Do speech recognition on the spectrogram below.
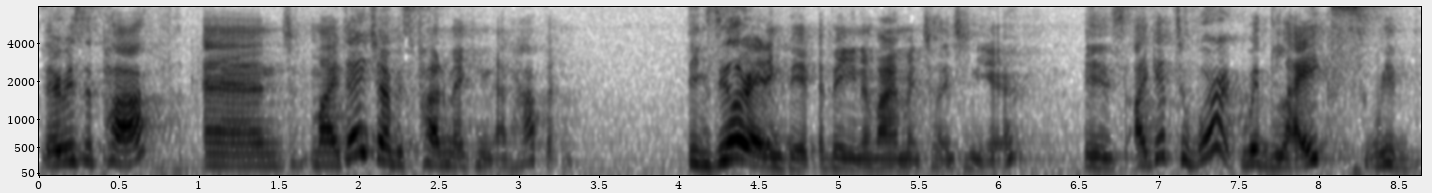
there is a path, and my day job is part of making that happen. The exhilarating bit of being an environmental engineer is I get to work with lakes, with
